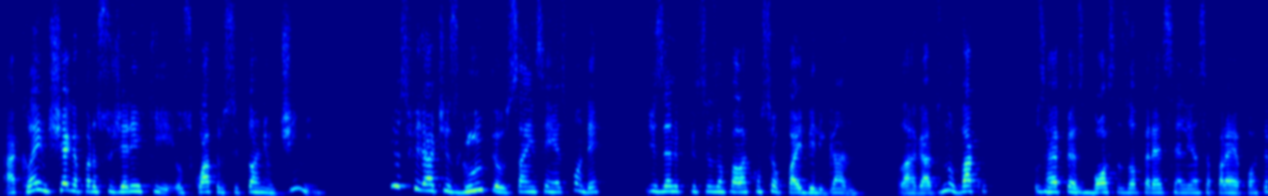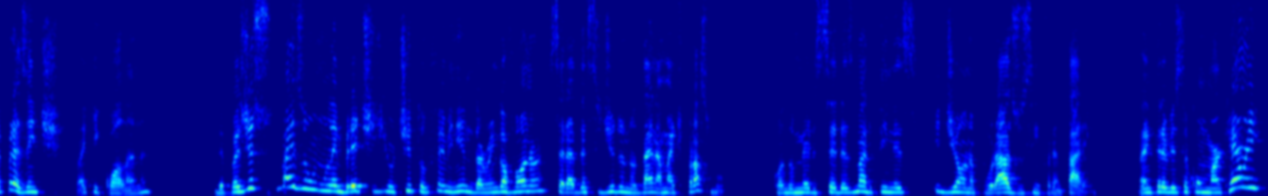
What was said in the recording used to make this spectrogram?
A Acclaimed chega para sugerir que os quatro se tornem um time. E os filhotes glúteos saem sem responder, dizendo que precisam falar com seu pai Billy Gunn. Largados no vácuo, os rappers bostas oferecem aliança para a repórter presente. Vai que cola, né? Depois disso, mais um lembrete de que o título feminino da Ring of Honor será decidido no Dynamite próximo, quando Mercedes Martinez e Diona Purazo se enfrentarem. Na entrevista com Mark Henry,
